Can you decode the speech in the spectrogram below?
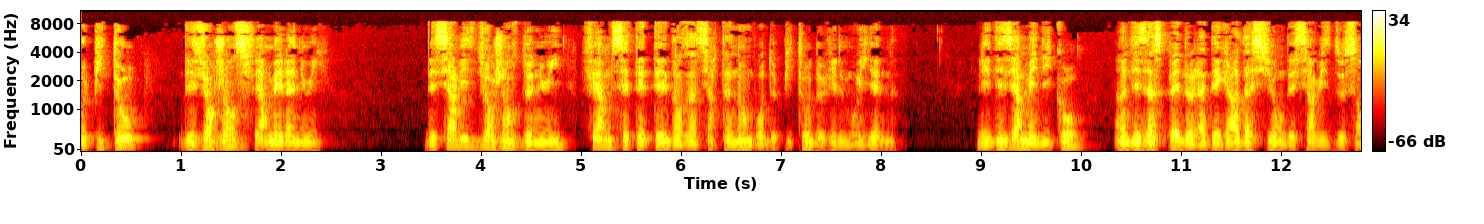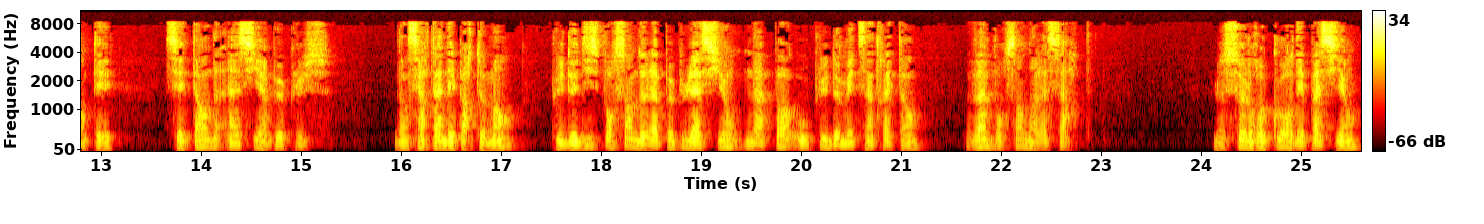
Hôpitaux, des urgences fermées la nuit. Des services d'urgence de nuit ferment cet été dans un certain nombre d'hôpitaux de villes moyennes. Les déserts médicaux, un des aspects de la dégradation des services de santé, s'étendent ainsi un peu plus. Dans certains départements, plus de 10% de la population n'a pas ou plus de médecins traitants, 20% dans la Sarthe. Le seul recours des patients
